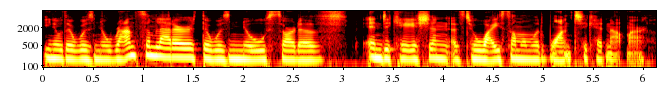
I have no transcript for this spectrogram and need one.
You know, there was no ransom letter, there was no sort of indication as to why someone would want to kidnap Mark.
